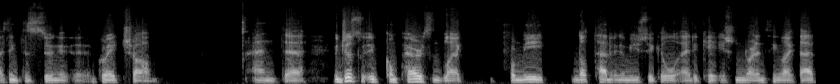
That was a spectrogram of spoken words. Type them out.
I think this is doing a, great job. And uh, just in comparison, like for me, not having a musical education or anything like that,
